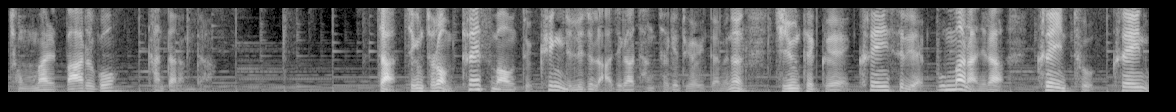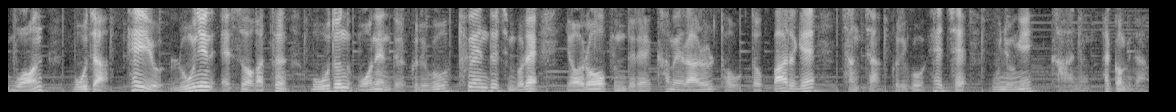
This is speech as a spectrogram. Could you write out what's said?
정말 빠르고 간단합니다. 자, 지금처럼 트랜스 마운트 퀵 릴리즈 라지가 장착이 되어 있다면 지윤테크의 크레인 3랩 뿐만 아니라 크레인 2, 크레인 1, 모자, 페이유, 로닌 S와 같은 모든 원핸드 그리고 투핸드 짐벌에 여러분들의 카메라를 더욱더 빠르게 장착 그리고 해체, 운용이 가능할 겁니다.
